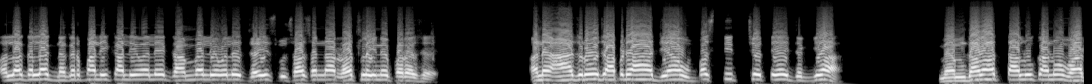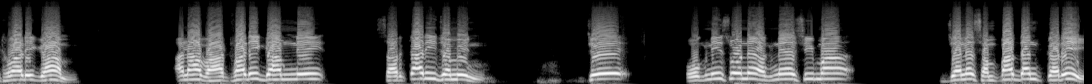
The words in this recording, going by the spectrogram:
અલગ અલગ નગરપાલિકા લેવલે ગ્રામ્ય લેવલે જઈ સુશાસનના રથ લઈને ફરે છે. અને આજ રોજ આપણે આ જ્યાં ઉપસ્થિત છે તે જગ્યા મહેમદાવાદ તાલુકાનું વાઠવાડી ગામ. અને આ વાઠવાડી ગામની સરકારી જમીન જે ઓગણીસો ને અગ્નેસીમાં જેને સંપાદન કરી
